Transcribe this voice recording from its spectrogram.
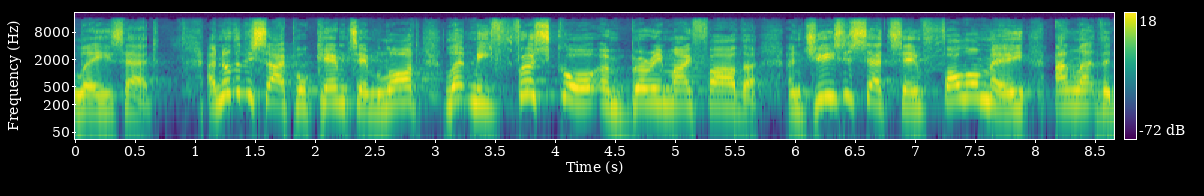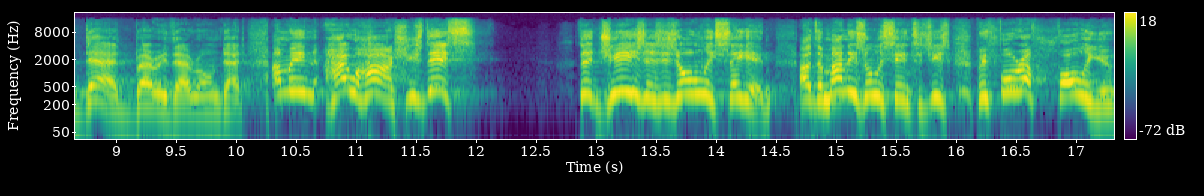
lay his head. Another disciple came to him, Lord, let me first go and bury my father. And Jesus said to him, Follow me and let the dead bury their own dead. I mean, how harsh is this? That Jesus is only saying, uh, the man is only saying to Jesus, before I follow you,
